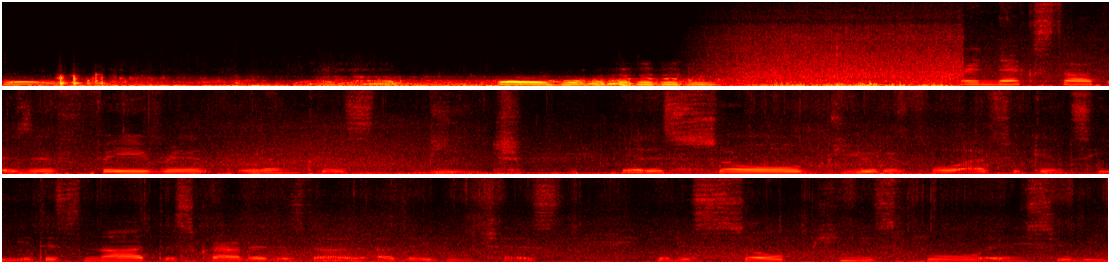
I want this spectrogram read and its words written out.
Our next stop is our favorite Lindquist Beach. It is so beautiful as you can see. It is not as crowded as the other beaches. It is so peaceful and serene.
